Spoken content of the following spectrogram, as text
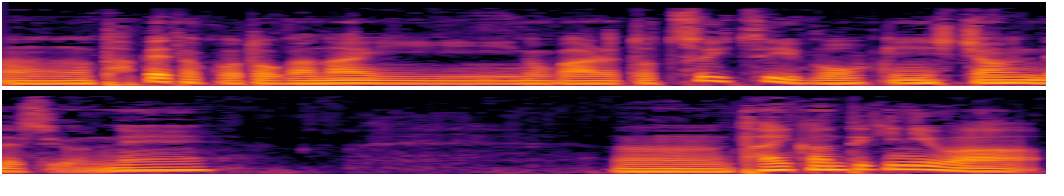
うん、食べたことがないのがあるとついつい冒険しちゃうんですよね。うん、体感的には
